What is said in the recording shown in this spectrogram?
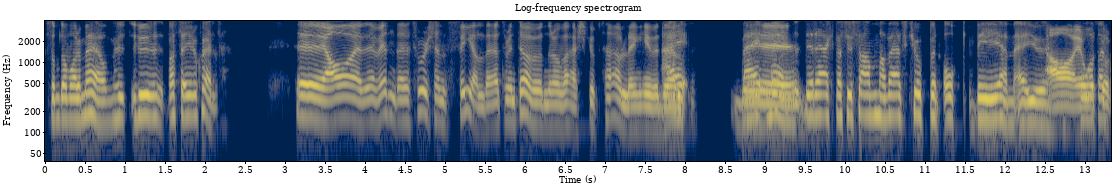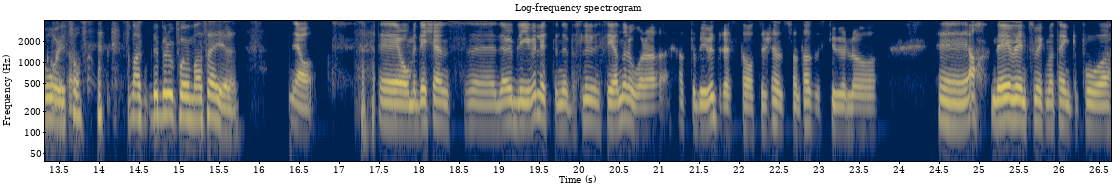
som du har varit med om. Hur, hur, vad säger du själv? Eh, ja, jag vet inte. Jag tror det känns fel. Jag tror inte jag har vunnit någon världscuptävling individuellt. Nej, Nej, det... men det räknas ju samma. Världscupen och VM är ju, ja, jo, båda går ju som, så man, det beror på hur man säger den. Ja, eh, men det känns, eh, det har ju blivit lite nu på slut, senare år att det blivit resultat så det känns fantastiskt kul och eh, ja, det är väl inte så mycket man tänker på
